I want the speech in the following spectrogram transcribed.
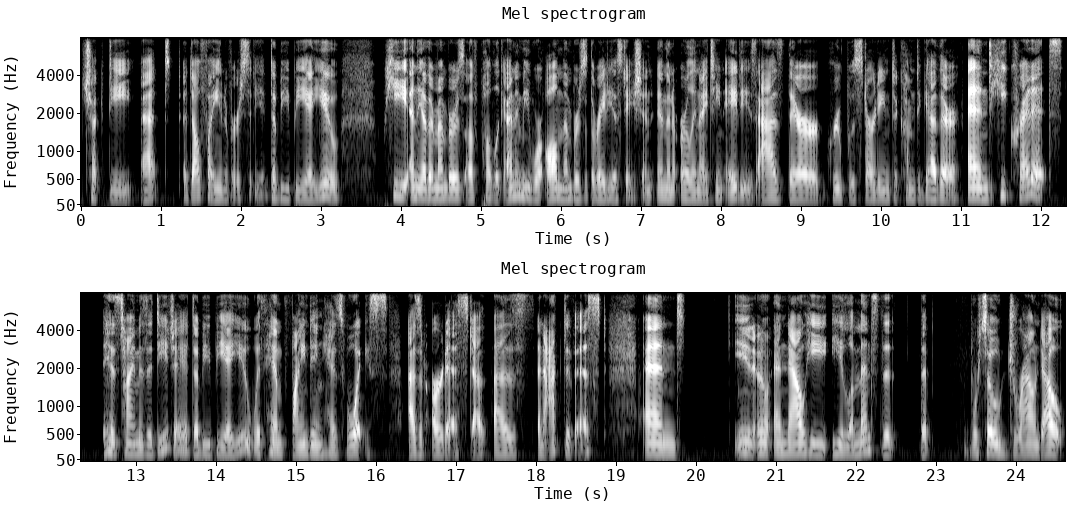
Chuck D at Adelphi University at WBAU, he and the other members of Public Enemy were all members of the radio station in the early 1980s as their group was starting to come together. And he credits his time as a DJ at WBAU with him finding his voice as an artist, as, an activist. And you know, and now he he laments that that we're so drowned out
